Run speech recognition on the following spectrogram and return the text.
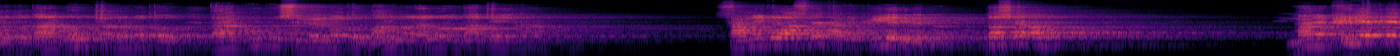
মতো, তারা গরু ছাগলের মতো, তারা কুকুর শিলের মতো, ভালো মারা বরং তার চেয়ে খারাপ সামনে কেউ আসলে তাকে ফিরিয়ে দিবেন না। দশ টাকা মানে ফিরিয়ে দিলেন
